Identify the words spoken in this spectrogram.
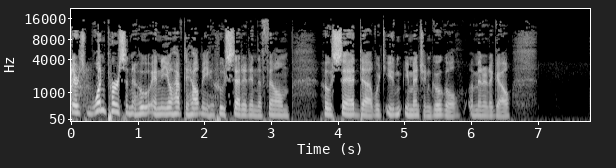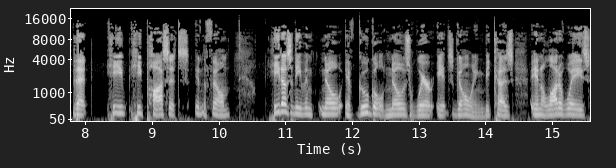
there's one person who, and you'll have to help me, who said it in the film, who said, uh, which you, you mentioned Google a minute ago, that he he posits in the film he doesn't even know if Google knows where it's going because in a lot of ways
